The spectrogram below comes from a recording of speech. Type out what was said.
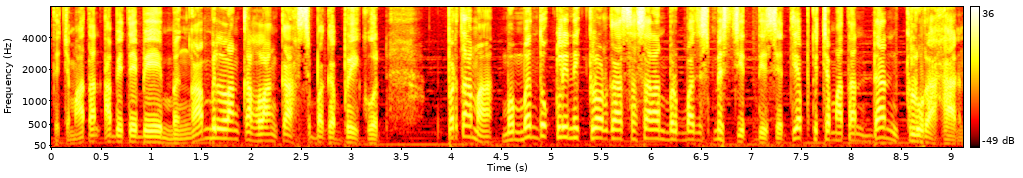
Kecamatan ABTB mengambil langkah-langkah sebagai berikut. Pertama, membentuk klinik keluarga sasaran berbasis masjid di setiap kecamatan dan kelurahan.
